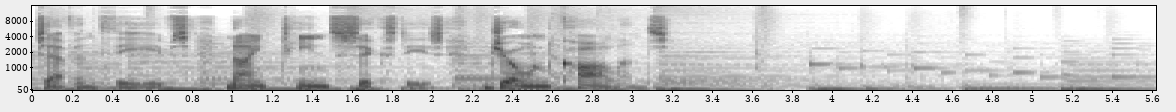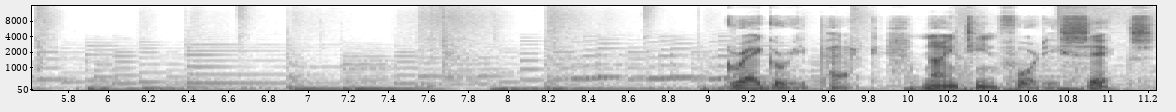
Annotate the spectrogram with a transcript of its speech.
Seven Thieves, 1960s, Joan Collins. Gregory Peck, 1946.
